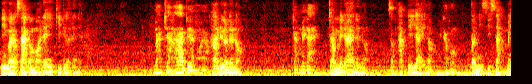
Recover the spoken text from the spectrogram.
นี่มารักษากับหมอได้กี่เดือนแล้วเนี่ยๆน่าจะห้าเดือนมาครับห้าเดือนแล้วเนาะจำไม่ได้จำไม่ได้เลยเนาะสักพักใหญ่ๆเนาะครับผมตอนนี้ศีรษะไม่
